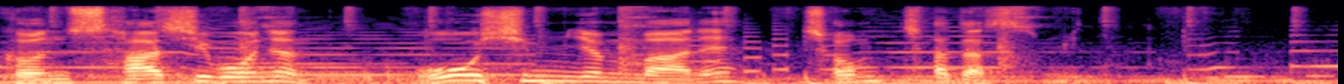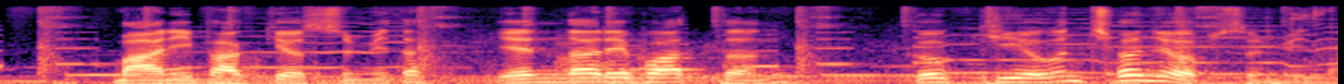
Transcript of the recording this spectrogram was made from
건 45년, 50년 만에 처음 찾았습니다. 많이 바뀌었습니다. 옛날에 봤던 그 기억은 전혀 없습니다.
